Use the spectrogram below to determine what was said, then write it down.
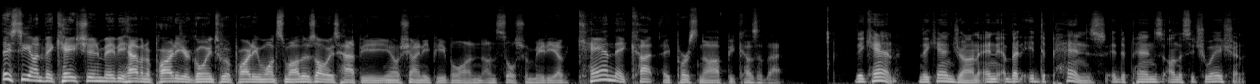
They see you on vacation, maybe having a party or going to a party once in a while. There's always happy, you know, shiny people on on social media. Can they cut a person off because of that? They can. They can, John. And but it depends. It depends on the situation.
